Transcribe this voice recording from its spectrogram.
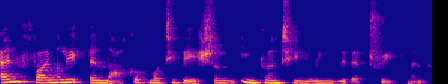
and finally, a lack of motivation in continuing with the treatment.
